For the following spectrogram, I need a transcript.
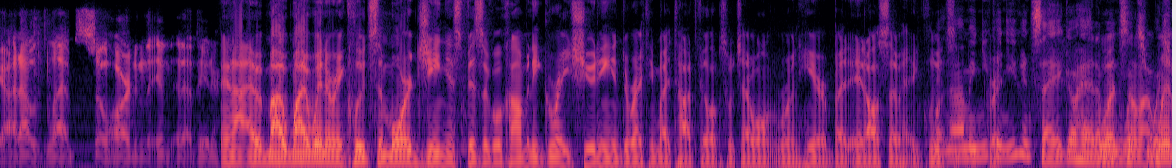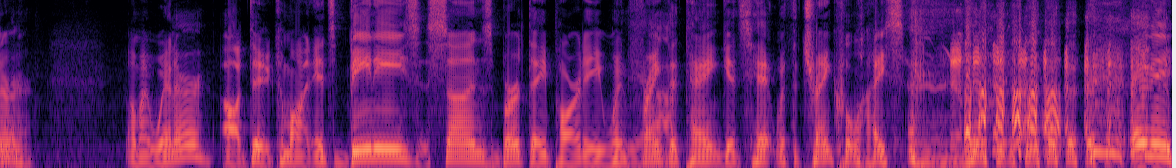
God, I was laughing so hard in, the, in that theater. And I, my my winner includes some more genius physical comedy, great shooting and directing by Todd Phillips, which I won't ruin here. But it also Well, includes. no, I mean you great- can you can say it. Go ahead. I What's mean, not what's, my what's your winner? Oh, my winner? Oh, dude, come on. It's Beanie's son's birthday party when Frank the Tank gets hit with the tranquilizer. and he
